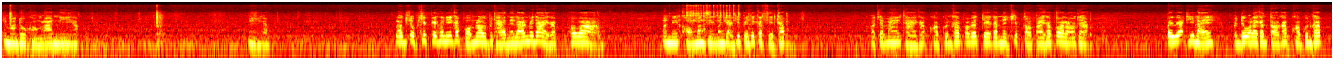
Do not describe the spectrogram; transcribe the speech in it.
จะมาดูของร้านนี้ครับ นี่ครับ เราจะจบคลิปเพียงเท่านี้ครับ ผมเราไปถ่ายในร้านไม่ได้ครับ เพราะว่ามันมีของบางสิ่งบางอย่างที่เป็นลิขสิทธิ์ครับเขาจะไม่ให้ถ่ายครับ ขอบคุณครับเอาไว้เจอกันในคลิปต่อไปครับเพราะเราจะ ไปแวะที่ไหน ไปดูอะไรกันต่อครับ ขอบคุณครับ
